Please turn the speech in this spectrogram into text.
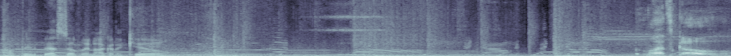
I don't think that's definitely not gonna kill. Let's go.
